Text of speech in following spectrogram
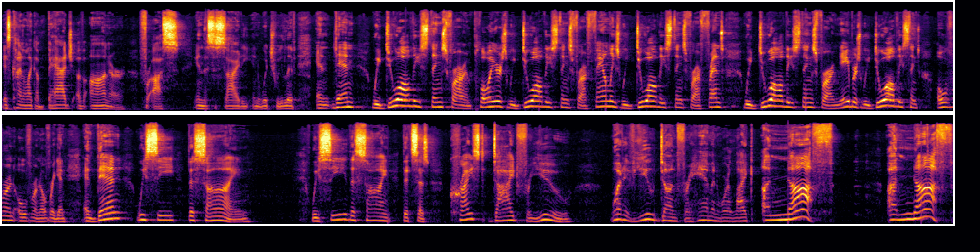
is kind of like a badge of honor for us in the society in which we live. And then we do all these things for our employers, we do all these things for our families, we do all these things for our friends, we do all these things for our neighbors, we do all these things over and over and over again. And then we see the sign. We see the sign that says, Christ died for you. What have you done for him? And we're like, enough, enough.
